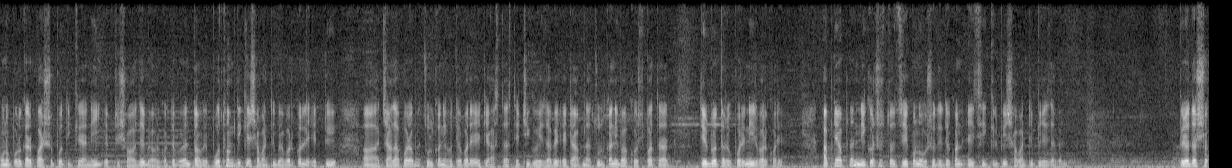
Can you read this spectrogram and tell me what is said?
কোনো প্রকার পার্শ্ব প্রতিক্রিয়া নেই একটি সহজেই ব্যবহার করতে পারবেন। তবে প্রথম দিকে সাবানটি ব্যবহার করলে একটি জ্বালা পড়া বা চুলকানি হতে পারে, এটি আস্তে আস্তে ঠিক হয়ে যাবে। এটা আপনার চুলকানি বা খোসপাতার তীব্রতার উপরে নির্ভর করে। আপনি আপনার নিকটস্থ যে কোনো ওষুধি দোকান এই সিল্কিন পি সাবানটি পেয়ে যাবেন। প্রিয় দর্শক,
